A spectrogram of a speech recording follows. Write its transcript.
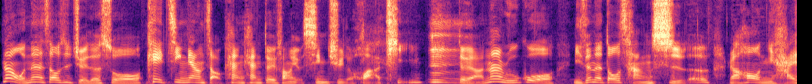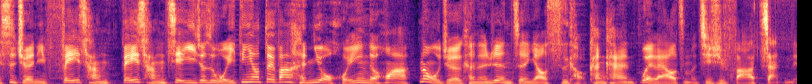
那我那时候是觉得说，可以尽量找看看对方有兴趣的话题。嗯，对啊。那如果你真的都尝试了，然后你还是觉得你非常非常介意，就是我一定要对方很有回应的话，那我觉得可能认真要思考看看未来要怎么继续发展呢？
